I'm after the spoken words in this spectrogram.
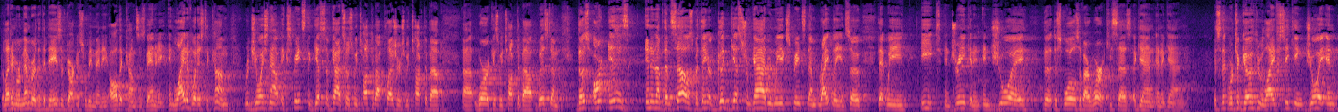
But let him remember that the days of darkness will be many. All that comes is vanity. In light of what is to come, rejoice now. Experience the gifts of God. So, as we talked about pleasures, we talked about uh, work, as we talked about wisdom, those aren't ends in and of themselves, but they are good gifts from God when we experience them rightly. And so that we eat and drink and enjoy the, the spoils of our work, he says again and again. It's that we're to go through life seeking joy in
